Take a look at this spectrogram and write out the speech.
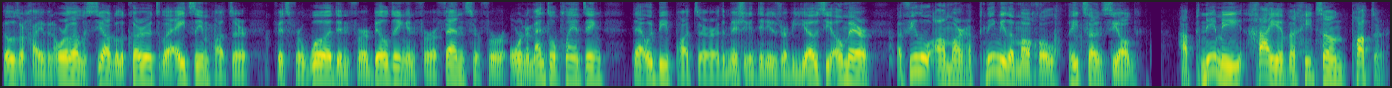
those are chayiv and orla, l'siyaga l'karut, la'etzim pater. If it's for wood and for a building and for a fence or for ornamental planting, that would be potter. The Mishnah continues, Rabbi Yossi Omer, afilu amar hapnimi lemachol hitzon siog, hapnimi chayiv chitzon Potter.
